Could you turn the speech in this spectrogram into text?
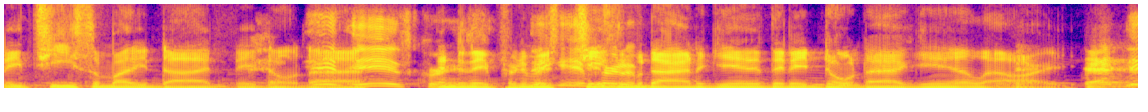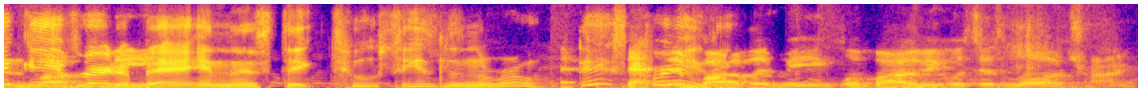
they tease somebody died and they don't die, It is crazy. and then they pretty much tease them the- dying again, and then they don't die again. I'm like, all right, That They didn't gave her the bad end of the stick two seasons in a row. That's that crazy. didn't bother me. What bothered me was this love triangle.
